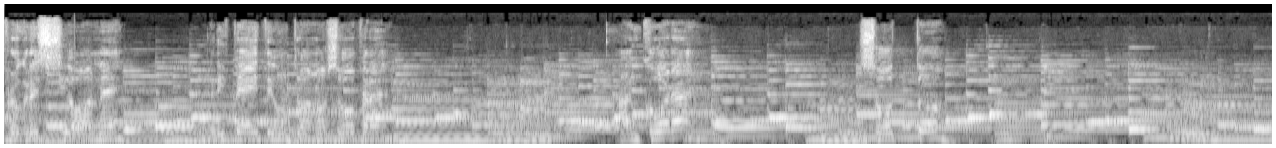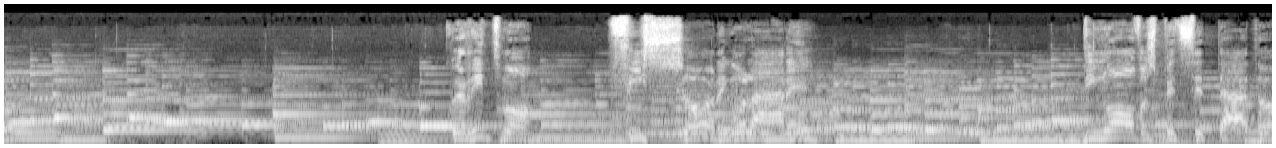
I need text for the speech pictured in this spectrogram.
Progressione, ripete un tono sopra ancora sotto quel ritmo fisso, regolare, di nuovo spezzettato.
